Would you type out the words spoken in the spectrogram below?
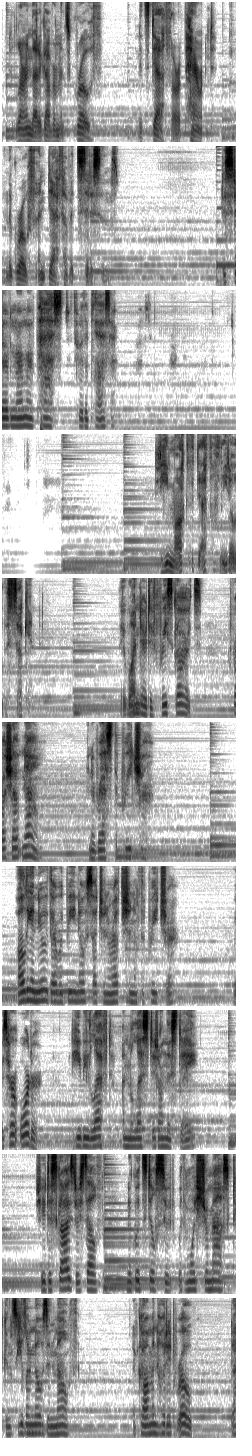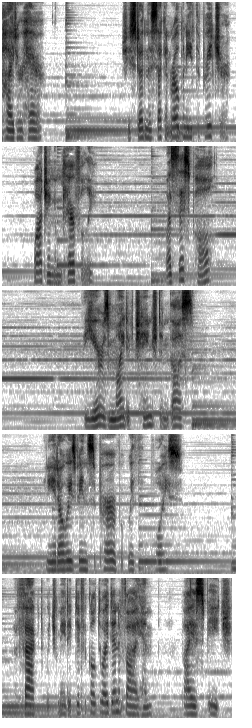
to learn that a government's growth and its death are apparent in the growth and death of its citizens. Disturbed murmur passed through the plaza. He mock the death of Leto II? They wondered if Priest guards would rush out now and arrest the preacher. Alia knew there would be no such interruption of the preacher. It was her order that he be left unmolested on this day. She disguised herself in a good still suit with a moisture mask to conceal her nose and mouth, a common hooded robe to hide her hair. She stood in the second row beneath the preacher, watching him carefully. Was this Paul? The years might have changed him thus, and he had always been superb with voice, a fact which made it difficult to identify him by his speech.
